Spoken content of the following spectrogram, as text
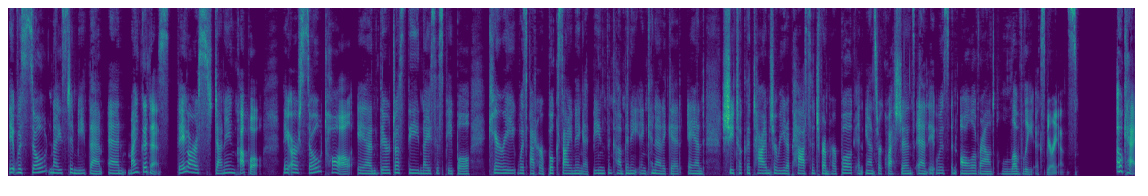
It was so nice to meet them, and my goodness, they are a stunning couple. They are so tall and they're just the nicest people. Carrie was at her book signing at Beans and Company in Connecticut and she took the time to read a passage from her book and answer questions and it was an all around lovely experience. Okay,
